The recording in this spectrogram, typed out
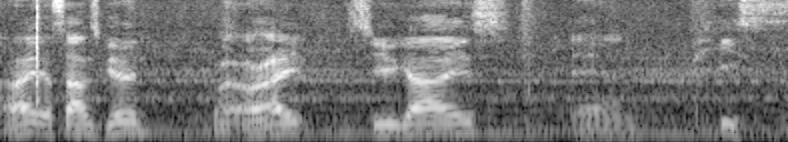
All right, that sounds good. But all right, see you guys and peace.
